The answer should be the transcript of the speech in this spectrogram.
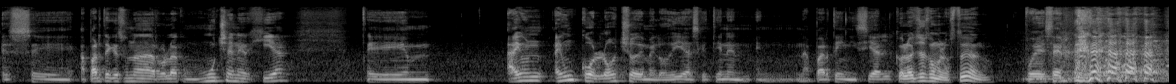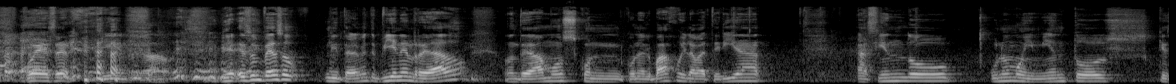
es, eh, aparte que es una rola con mucha energía, eh, hay un, hay un colocho de melodías que tienen en la parte inicial. Colochos como los tuyos, ¿no? Puede ser. Puede ser. Bien enredado. Bien, es un pedazo literalmente bien enredado, donde vamos con, con el bajo y la batería haciendo unos movimientos que,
